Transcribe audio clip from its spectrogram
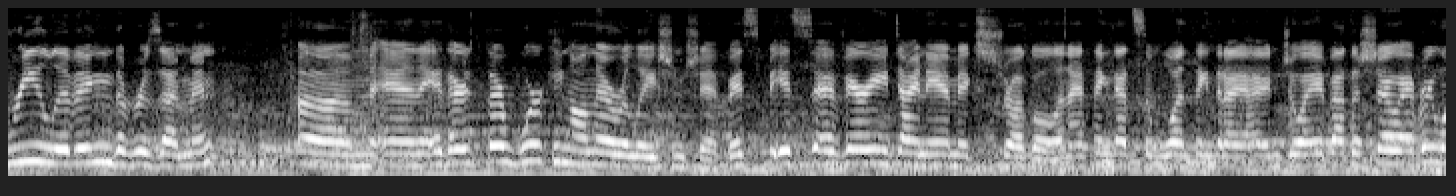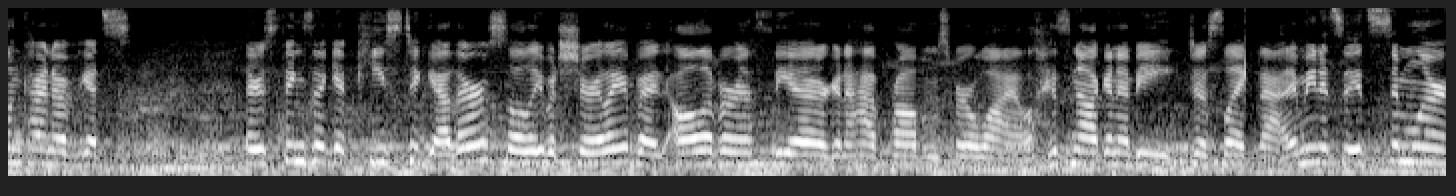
reliving the resentment, um, and they're they're working on their relationship. It's it's a very dynamic struggle, and I think that's the one thing that I enjoy about the show. Everyone kind of gets there's things that get pieced together slowly but surely, but Oliver and Thea are going to have problems for a while. It's not going to be just like that. I mean, it's it's similar,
